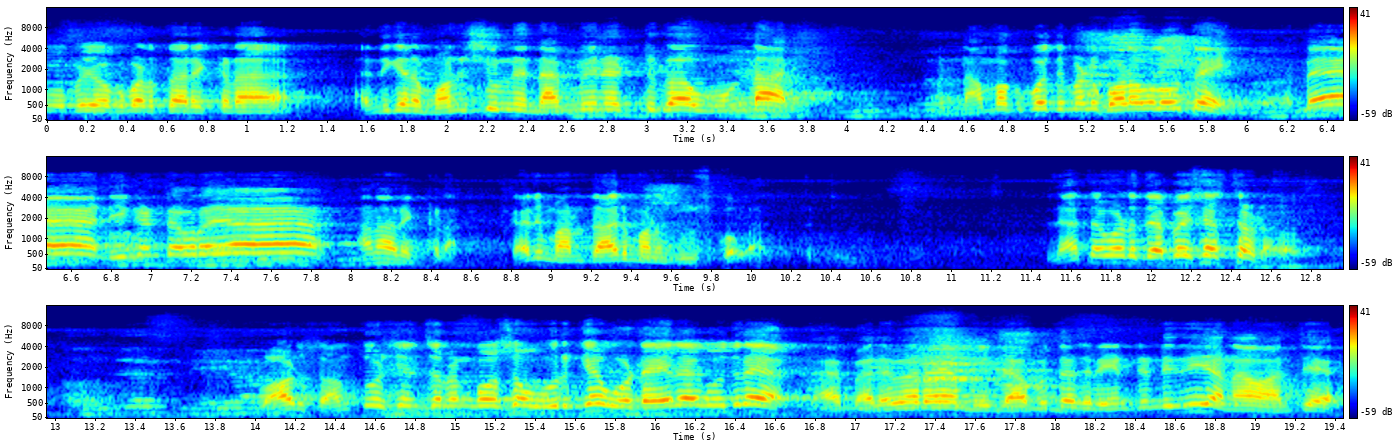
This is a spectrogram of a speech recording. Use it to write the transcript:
ఉపయోగపడతారు ఇక్కడ. అందుకని మనుషుల్ని నమ్మినట్టుగా ఉండాలి. నమ్మకపోతే మళ్ళీ గొడవలు అవుతాయి. అబ్బే నీకంటే ఎవరయ్యా? అన్నారు ఇక్కడ. కానీ మన దారి మనం చూసుకోవాలి. లేకపోతే వాడు దెబ్బేసేస్తాడు. వాడు సంతోషించడం కోసం ఊరికే ఓ డైలాగ్ వదిలే. బలవేరా మీరు లేకపోతే అసలు ఏంటండి ఇది? అన్నా అంతే.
